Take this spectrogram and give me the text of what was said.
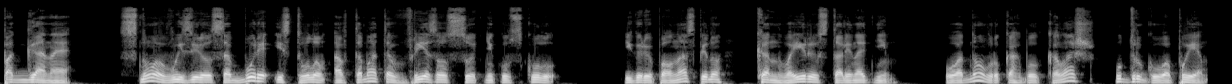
поганая. Снова вызверился Боря и стволом автомата врезал сотнику в скулу. Игорь упал на спину, конвоиры встали над ним. У одного в руках был калаш, у другого ПМ.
